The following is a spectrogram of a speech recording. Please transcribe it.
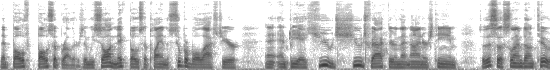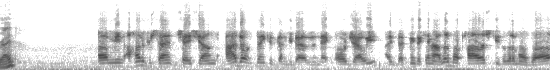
than both Bosa brothers, and we saw Nick Bosa play in the Super Bowl last year and, and be a huge huge factor in that Niners team. So this is a slam dunk too, right? I mean, 100% Chase Young. I don't think is going to be better than Nick or Joey. I, I think they came out a little more polished. He's a little more raw.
